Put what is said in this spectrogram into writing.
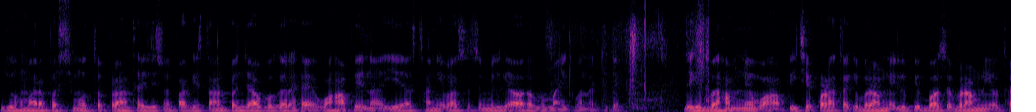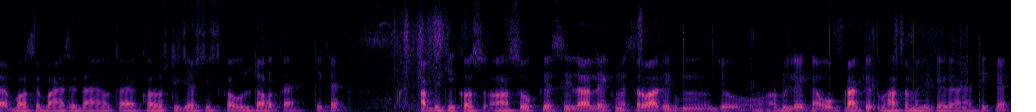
जो हमारा पश्चिमोत्तर प्रांत है, जिसमें पाकिस्तान, पंजाब वगैरह है, वहाँ पे ना ये स्थानीय भाषा से मिल गया और अब माइक बना, ठीक है? देखिए हमने वहाँ पीछे पढ़ा था कि ब्राह्मणी लिपि ब से ब्राह्मणी होता है, ब से बाएँ से दाएँ होता है खरोष्टी जस्ट इसका उल्टा होता है, ठीक है? अब देखिए अशोक के शिलालेख में सर्वाधिक जो अभिलेख हैं वो प्राकृत भाषा में लिखे गए हैं, ठीक है?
